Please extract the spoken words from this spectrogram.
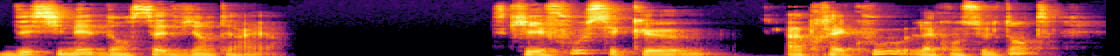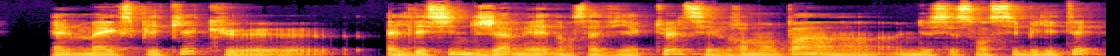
dessinait dans cette vie antérieure. Ce qui est fou, c'est que après coup, la consultante, elle m'a expliqué que elle dessine jamais dans sa vie actuelle. C'est vraiment pas une de ses sensibilités,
